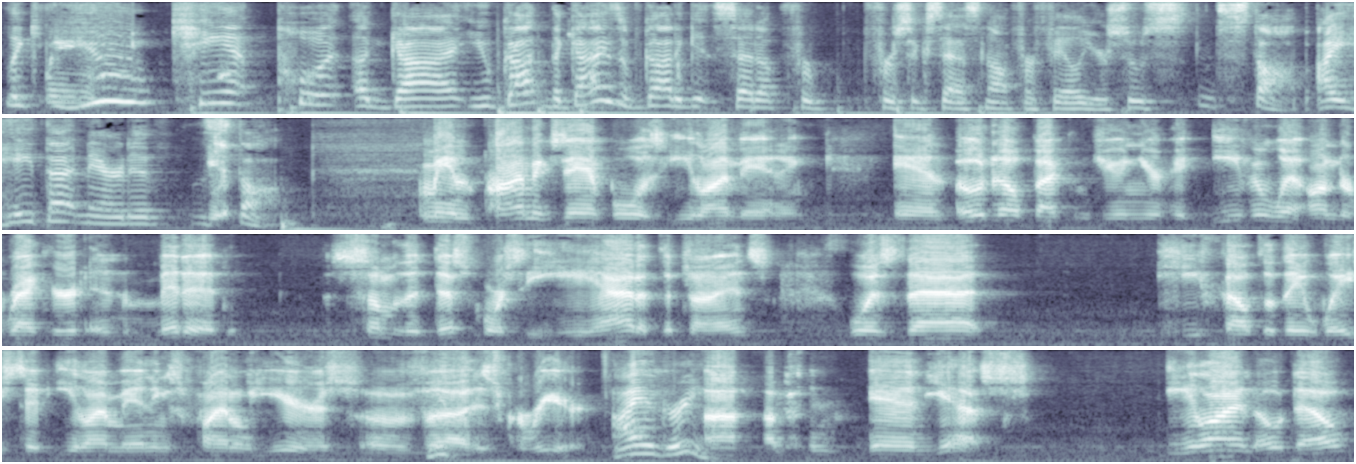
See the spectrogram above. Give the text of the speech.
like you can't put a guy. You got the guys have got to get set up for for success, not for failure. So s- stop. I hate that narrative. Stop. I mean, prime example is Eli Manning and Odell Beckham Jr. even went on the record and admitted some of the discourse that he had at the Giants was that he felt that they wasted Eli Manning's final years of uh, his career. I agree. Uh, and, and, yes, Eli and Odell.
